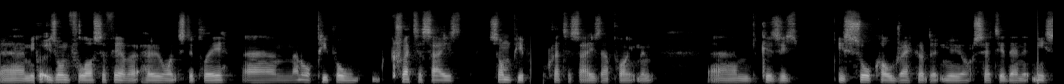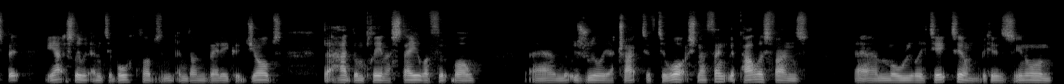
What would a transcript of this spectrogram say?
Um, he's got his own philosophy about how he wants to play. Um, I know people criticise, some people criticise the appointment um, because he's his so-called record at New York City, then at Nice. But he actually went into both clubs and, and done very good jobs. That had them playing a style of football um, that was really attractive to watch. And I think the Palace fans um, will really take to him because you know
